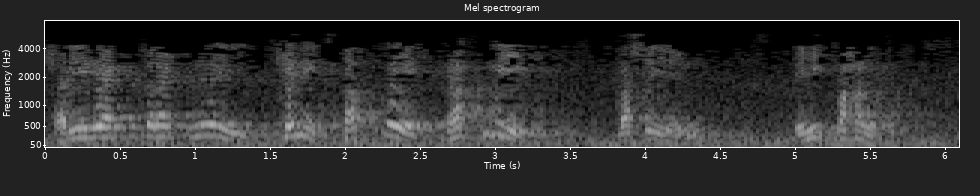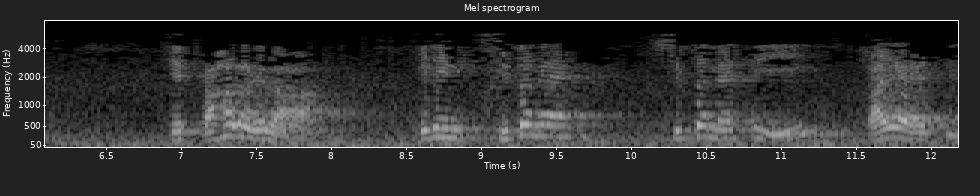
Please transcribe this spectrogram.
ශරීරයක් විතරක් නෙවෙයි කෙනෙක් සත්වයේ ධක්මයේ වශයෙන් එහි පහළ ඒ පහළ වෙලා ඉතින් සිත සිත නැති කය ඇති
